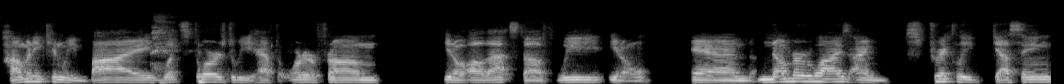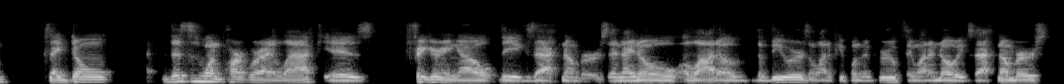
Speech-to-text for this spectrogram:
how many can we buy? What stores do we have to order from? You know all that stuff. We you know and number wise i'm strictly guessing because i don't this is one part where i lack is figuring out the exact numbers. And i know a lot of the viewers and a lot of people in the group they want to know exact numbers.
